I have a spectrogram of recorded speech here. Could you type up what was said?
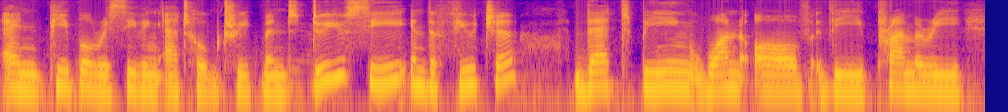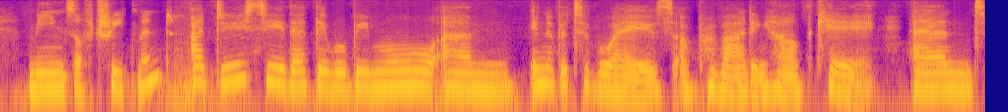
and people receiving at home treatment, do you see in the future that being one of the primary means of treatment? I do see that there will be more um, innovative ways of providing health care. And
